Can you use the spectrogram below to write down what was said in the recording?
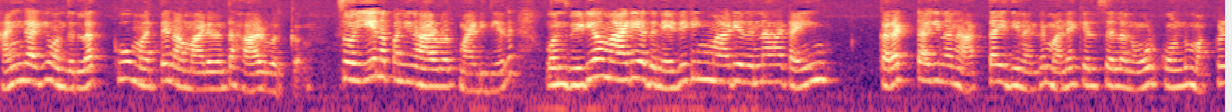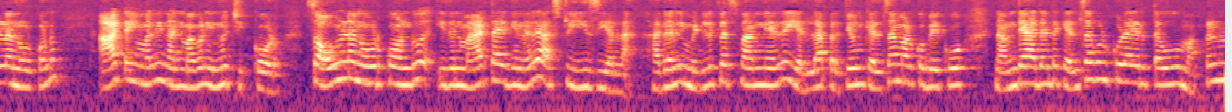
ಹಂಗಾಗಿ ಒಂದು ಲಕ್ಕು ಮತ್ತೆ ನಾವು ಮಾಡಿರೋಂಥ ಹಾರ್ಡ್ ವರ್ಕ್ ಸೊ ಏನಪ್ಪ ನೀನು ಹಾರ್ಡ್ ವರ್ಕ್ ಮಾಡಿದ್ಯಾ ಅಂದ್ರೆ, ಒಂದು ವಿಡಿಯೋ ಮಾಡಿ, ಅದನ್ನ ಎಡಿಟಿಂಗ್ ಮಾಡಿ, ಅದನ್ನ ಟೈಮ್ ಕರೆಕ್ಟ್ ಆಗಿ ನಾನು ಆಗ್ತಾ ಇದ್ದೀನಿ ಅಂದ್ರೆ ಮನೆ ಕೆಲಸ ಎಲ್ಲ ನೋಡ್ಕೊಂಡು ಮಕ್ಕಳನ್ನ ನೋಡ್ಕೊಂಡು, ಆ ಟೈಮಲ್ಲಿ ನನ್ನ ಮಗಳು ಇನ್ನೂ ಚಿಕ್ಕವಳು ಸೊ ಅವಳನ್ನ ನೋಡ್ಕೊಂಡು ಇದನ್ನ ಮಾಡ್ತಾ ಇದ್ದೀನಿ ಅಂದ್ರೆ ಅಷ್ಟು ಈಸಿ ಅಲ್ಲ. ಅದರಲ್ಲಿ ಮಿಡ್ಲ್ ಕ್ಲಾಸ್ ಫ್ಯಾಮಿಲಿ ಅಂದ್ರೆ ಎಲ್ಲ ಪ್ರತಿಯೊಂದು ಕೆಲಸ ಮಾಡ್ಕೋಬೇಕು. ನಮ್ಮದೇ ಆದಂತ ಕೆಲಸಗಳು ಕೂಡ ಇರ್ತಾವು. ಮಕ್ಕಳನ್ನ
